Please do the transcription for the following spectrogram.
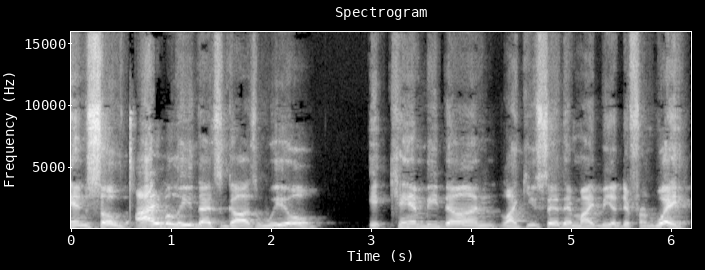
And so I believe that's God's will It can be done, like you said, there might be a different way.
